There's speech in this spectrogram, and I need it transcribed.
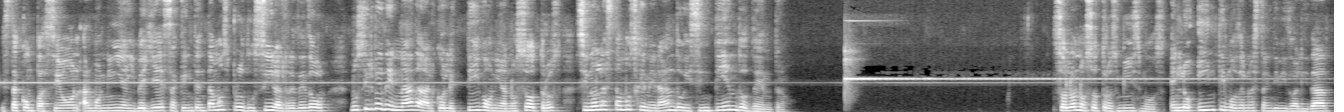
Esta compasión, armonía y belleza que intentamos producir alrededor no sirve de nada al colectivo ni a nosotros si no la estamos generando y sintiendo dentro. Solo nosotros mismos, en lo íntimo de nuestra individualidad,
